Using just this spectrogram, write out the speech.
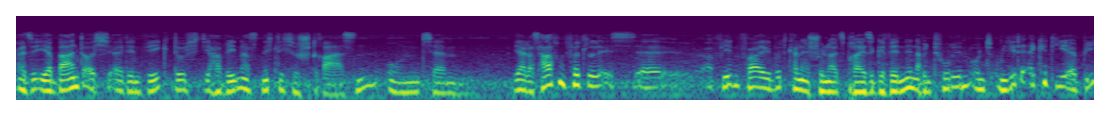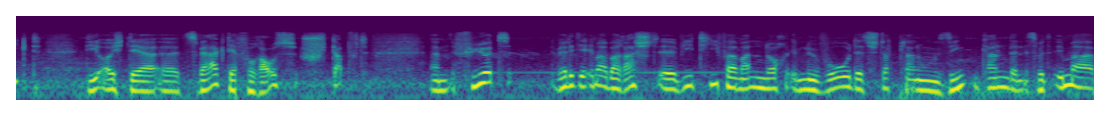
also ihr bahnt euch äh, den Weg durch die Havenas nächtliche Straßen und ähm, ja, das Hafenviertel ist äh, auf jeden Fall, wird keine Schönheitspreise gewinnen in Aventurien und um jede Ecke, die ihr biegt, die euch der äh, Zwerg, der vorausstapft, ähm, führt, werdet ihr immer überrascht, äh, wie tiefer man noch im Niveau des Stadtplanungen sinken kann, denn es wird immer,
